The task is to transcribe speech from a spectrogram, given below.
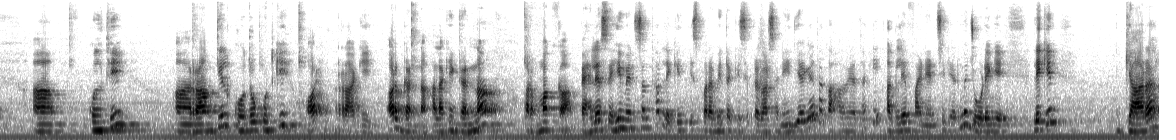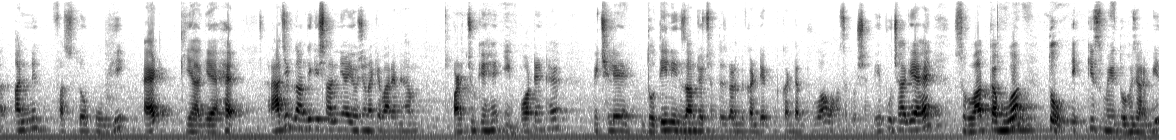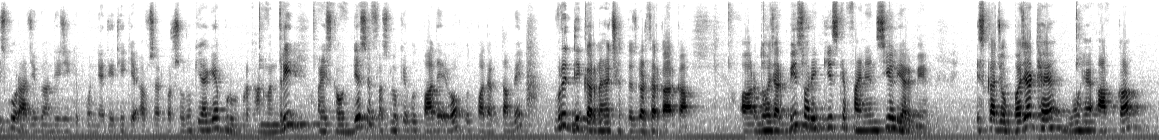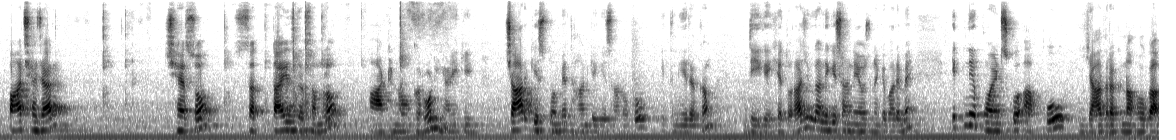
कुल्थी रामतिल, कोदो, कुटकी और रागी और गन्ना। हालाँकि गन्ना और मक्का पहले से ही मेंशन था, लेकिन इस पर अभी तक किसी प्रकार से नहीं दिया गया था। कहा गया था कि अगले फाइनेंशियल ईयर में जोड़ेंगे। लेकिन 11 अन्य फ़सलों को भी ऐड किया गया है। राजीव गांधी किसान न्याय योजना के बारे में हम पढ़ चुके हैं। इंपॉर्टेंट है। पिछले दो तीन एग्ज़ाम जो छत्तीसगढ़ में कंडक्ट कंडक्ट हुआ, वहाँ से क्वेश्चन भी पूछा गया है। शुरुआत कब हुआ? तो 21 मई 2020 को राजीव गांधी जी की पुण्यतिथि के अवसर पर शुरू किया गया। पूर्व प्रधानमंत्री और इसका उद्देश्य फ़सलों के उत्पाद एवं उत्पादकता में वृद्धि करना है छत्तीसगढ़ सरकार का। और 2020 और 21 के फाइनेंशियल ईयर में इसका जो बजट है, वो है आपका पाँच हज़ार सौ सत्ताईस दशमलव आठ नौ करोड़, यानी कि चार किस्तों में धान के किसानों को इतनी रकम दी गई है। तो राजीव गांधी किसान योजना के बारे में इतने पॉइंट्स को आपको याद रखना होगा।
